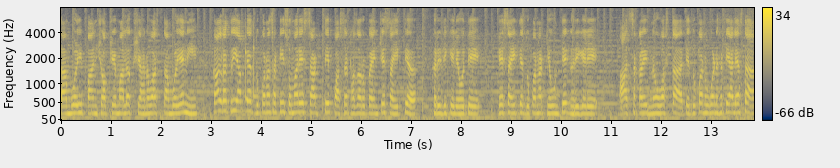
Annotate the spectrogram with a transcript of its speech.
तांबोळी पान शॉपचे मालक शहानवास तांबोळी यांनी काल रात्री आपल्या दुकानासाठी सुमारे साठ ते पासष्ट हजार रुपयांचे साहित्य खरेदी केले होते. हे साहित्य दुकानात ठेवून ते घरी गेले. आज सकाळी नऊ वाजता ते दुकान उघडण्यासाठी आले असता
